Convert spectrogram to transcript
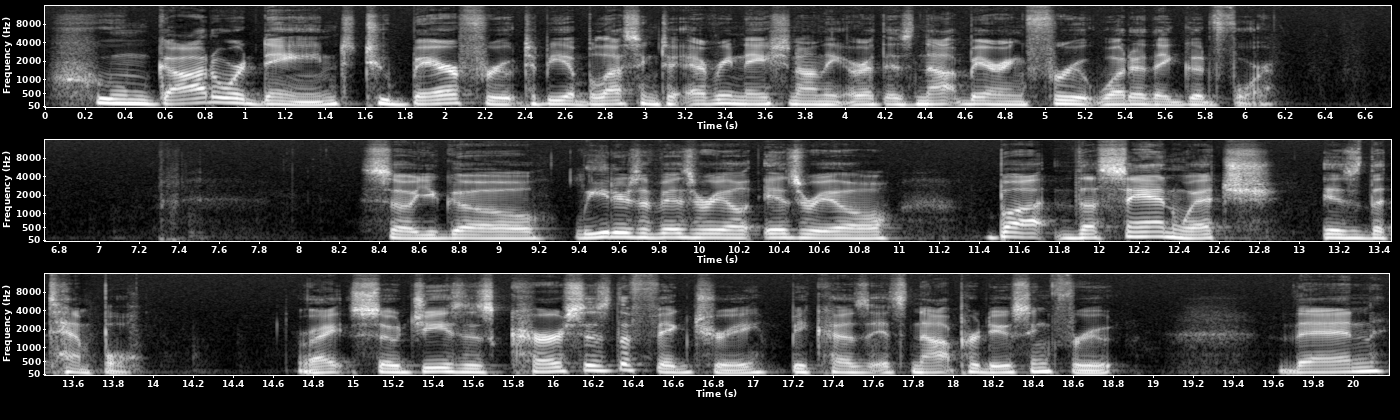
whom God ordained to bear fruit to be a blessing to every nation on the earth is not bearing fruit, what are they good for? So you go leaders of Israel, Israel, but the sandwich is the temple, right? So Jesus curses the fig tree because it's not producing fruit. Then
